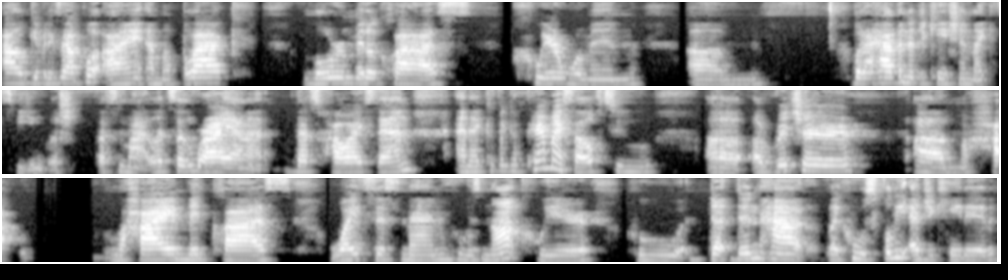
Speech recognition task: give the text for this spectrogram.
i'll give an example. I am a black lower middle class queer woman um but i have an education i can speak english. That's my that's where i am at. That's how i stand. And i can compare myself to uh, a richer um high, mid class white cis man who is not queer who d- didn't have like who was fully educated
